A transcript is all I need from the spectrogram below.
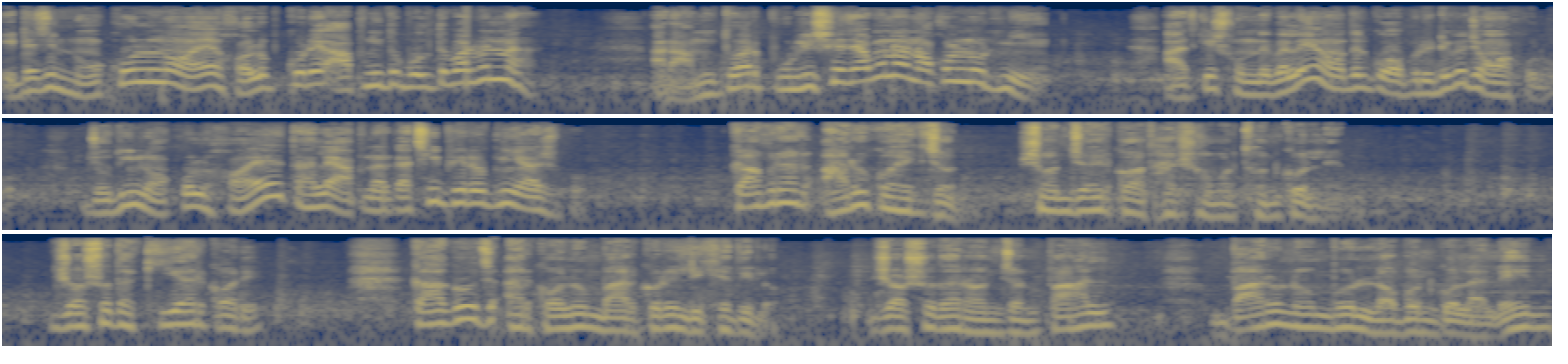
এটা যে নকল নয় হলপ করে আপনি তো বলতে পারবেন না। আর আমি তো আর পুলিশে যাব না নকল নোট নিয়ে। আজকে সন্ধেবেলায় আমাদের কোঅপারেটিভে জমা করব। যদি নকল হয় তাহলে আপনার কাছেই ফেরত নিয়ে আসব। কামরার আরও কয়েকজন সঞ্জয়ের কথার সমর্থন করলেন। যশোদা কি আর করে? কাগজ আর কলম বার করে লিখে দিল। যশোদা রঞ্জন পাল বারো নম্বর লবণগোলা লেন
